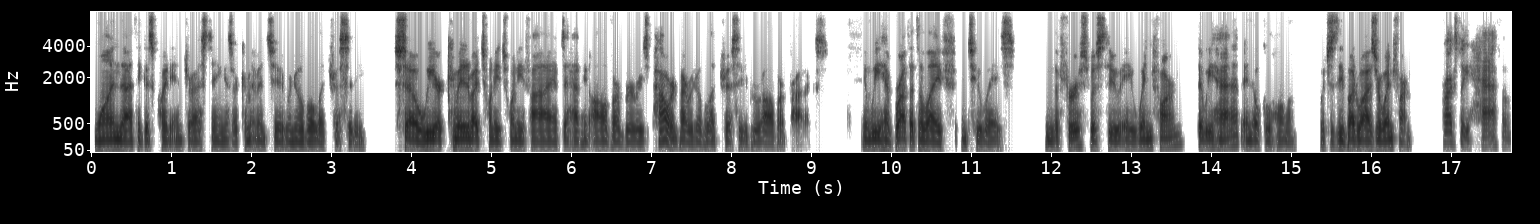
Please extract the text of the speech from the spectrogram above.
One that I think is quite interesting is our commitment to renewable electricity. So we are committed by 2025 to having all of our breweries powered by renewable electricity to brew all of our products. And we have brought that to life in two ways. And the first was through a wind farm that we have in Oklahoma, which is the Budweiser wind farm. Approximately half of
